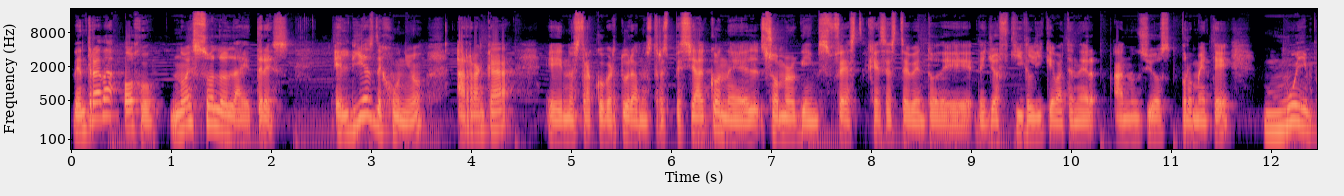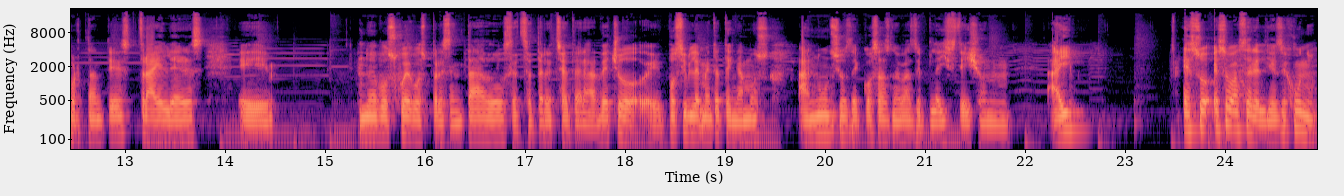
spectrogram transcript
De entrada, ojo, no es solo la E3. El 10 de junio arranca eh, nuestra cobertura, nuestra especial con el Summer Games Fest, que es este evento de, de Geoff Keighley que va a tener anuncios, promete, muy importantes, trailers, eh, nuevos juegos presentados, etcétera, etcétera. De hecho, eh, posiblemente tengamos anuncios de cosas nuevas de PlayStation ahí. Eso, eso va a ser el 10 de junio.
